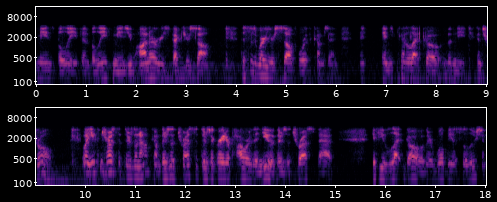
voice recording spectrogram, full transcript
means belief, and belief means you honor, respect yourself. This is where your self worth comes in, and you can let go the need to control. Well, you can trust that there's an outcome. There's a trust that there's a greater power than you. There's a trust that if you let go, there will be a solution.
